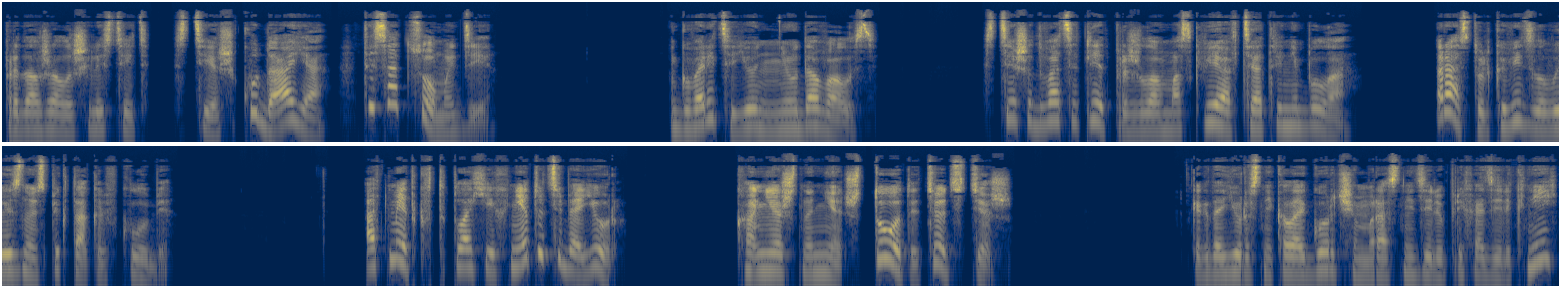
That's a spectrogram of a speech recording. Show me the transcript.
продолжала шелестеть Стеша, куда я? Ты с отцом иди. Говорить ее не удавалось. Стеша двадцать лет прожила в Москве, а в театре не была. Раз только видела выездной спектакль в клубе. Отметков-то плохих нет у тебя, Юр? Конечно нет, что ты, тетя Стеш. Когда Юра с Николаем Горчем раз в неделю приходили к ней,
